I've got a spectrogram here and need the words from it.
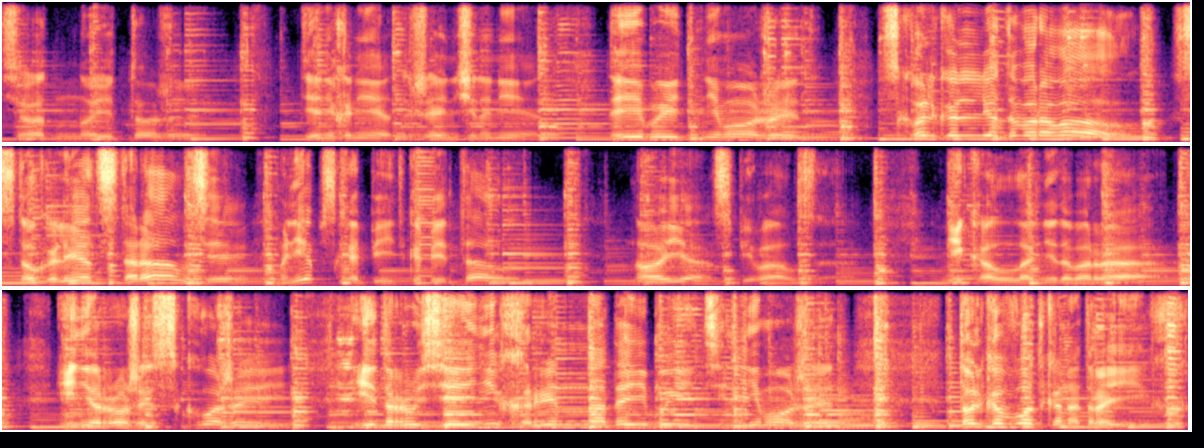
все одно и то же. Денег нет, женщины нет, да и быть не может. Сколько лет воровал, столько лет старался Мне б скопить капитал, но я спивался. Ни кола, ни двора, и ни рожи с кожей, И друзей ни хрена, да и быть не может. Только водка на троих,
